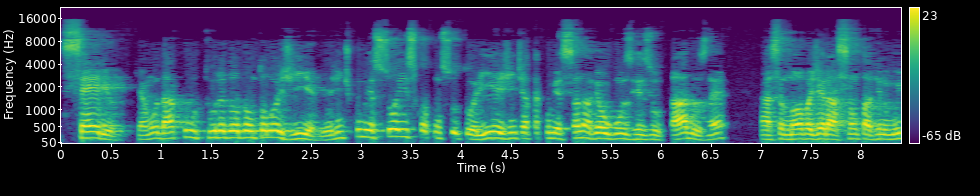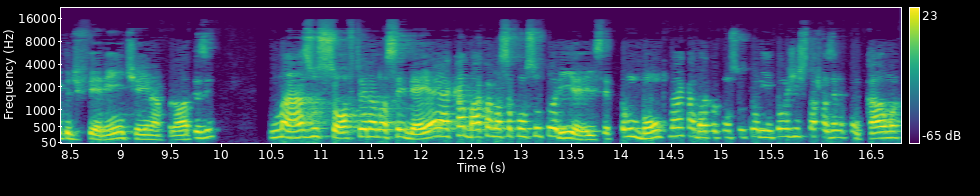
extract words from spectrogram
sério, que é mudar a cultura da odontologia. E a gente começou isso com a consultoria, a gente já está começando a ver alguns resultados, né? Essa nova geração está vindo muito diferente aí na prótese. Mas o software, a nossa ideia é acabar com a nossa consultoria. Ele ser tão bom que vai acabar com a consultoria. Então a gente está fazendo com calma,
